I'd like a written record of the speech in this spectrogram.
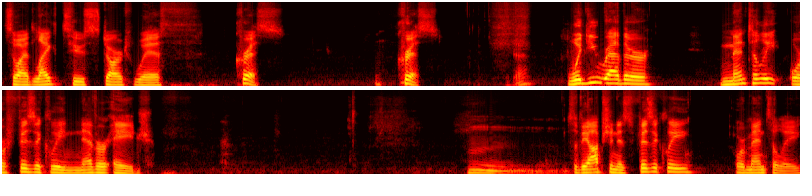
So I'd like to start with Chris. Chris, okay. would you rather mentally or physically never age? Hmm. So the option is physically or mentally.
